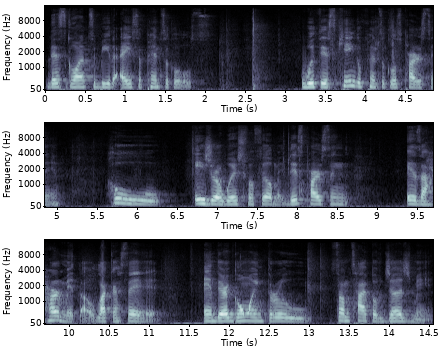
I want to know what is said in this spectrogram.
that's going to be the ace of pentacles with this king of pentacles person who is your wish fulfillment this person is a hermit though like i said and they're going through some type of judgment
